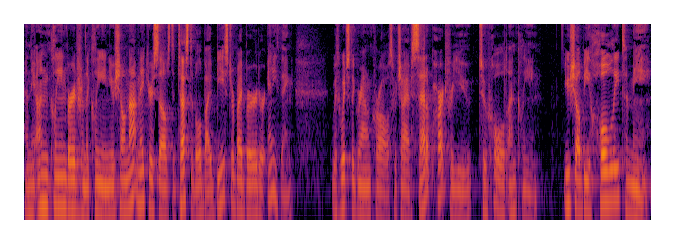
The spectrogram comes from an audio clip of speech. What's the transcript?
and the unclean bird from the clean. You shall not make yourselves detestable by beast or by bird or anything with which the ground crawls, which I have set apart for you to hold unclean. You shall be holy to me,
